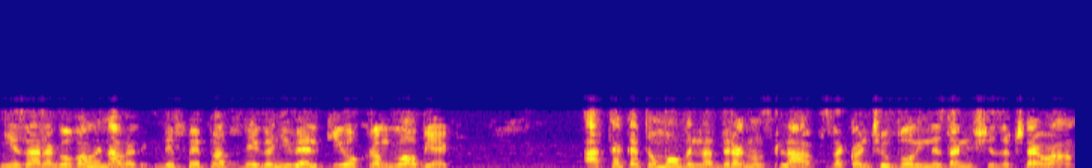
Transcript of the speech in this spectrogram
Nie zareagowały nawet, gdy wypadł z niego niewielki, okrągły obieg. Atak atomowy na Dragon's Love zakończył wojnę zanim się zaczęła.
